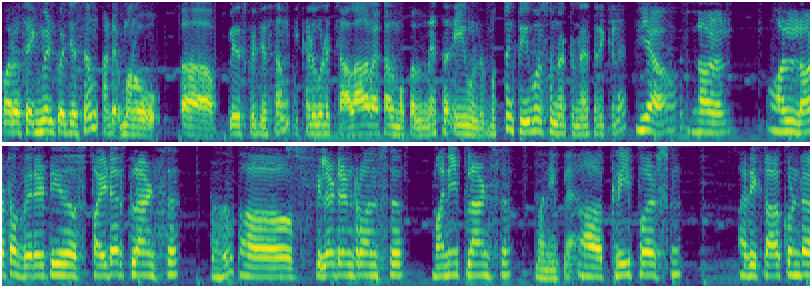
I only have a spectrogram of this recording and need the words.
మరో సెగ్మెంట్కి వచ్చేసాం. అంటే మనం ప్లేస్కి వచ్చేసాం. ఇక్కడ కూడా చాలా రకాల మొక్కలు ఉన్నాయి. సార్ ఏమి ఉండదు మొత్తం క్రీపర్స్ ఉన్నట్టున్నాయి సార్ ఇక్కడ? Ya lot of varieties of spider plants philodendrons money plants money plant creepers అది కాకుండా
